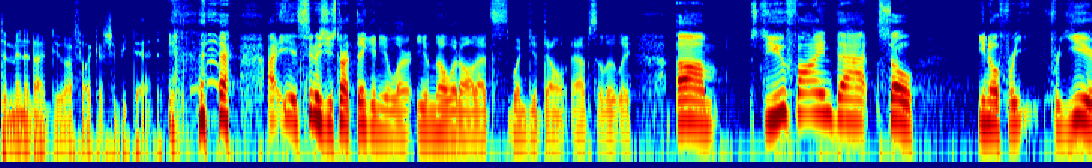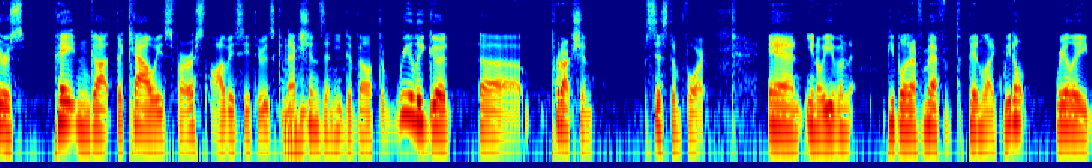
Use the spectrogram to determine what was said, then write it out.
the minute I do, I feel like I should be dead. I, as soon as you start thinking you learn, you know it all. That's when you don't. Absolutely. Um, do you find that so? You know, for for years, Payton got the Kawis first, obviously through his connections, and he developed a really good uh, production system for it. And you know, even people at FMF have been like, we don't really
